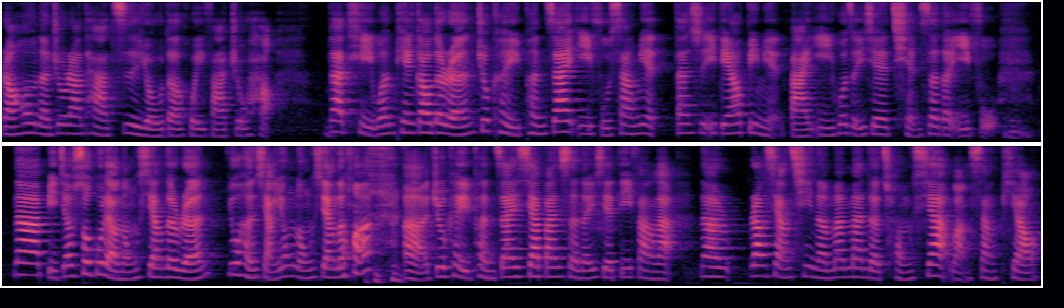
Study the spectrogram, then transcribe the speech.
然后呢就让它自由的挥发就好。那体温偏高的人就可以喷在衣服上面，但是一定要避免白衣或者一些浅色的衣服。那比较受不了浓香的人，又很想用浓香的话，啊，就可以喷在下半身的一些地方啦。那让香气呢慢慢的从下往上飘。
